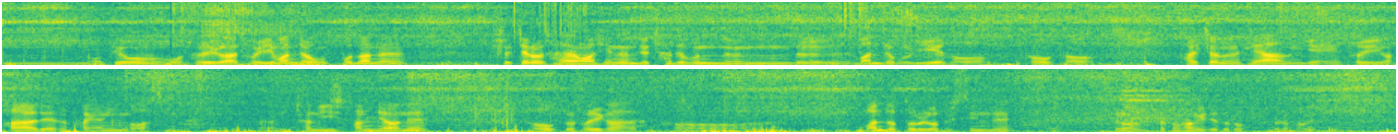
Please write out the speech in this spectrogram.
음, 어떻게 보면 뭐 저희가 저희 만족보다는 실제로 사용하시는 이제 차주분들 만족을 위해서 더욱더 발전을 해야 하는 게 저희가 가야 되는 방향인 것 같습니다. 어, 2023년은 더욱더 저희가 어, 만족도를 높일 수 있는 네, 그런 활동하게 되도록 노력하겠습니다.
